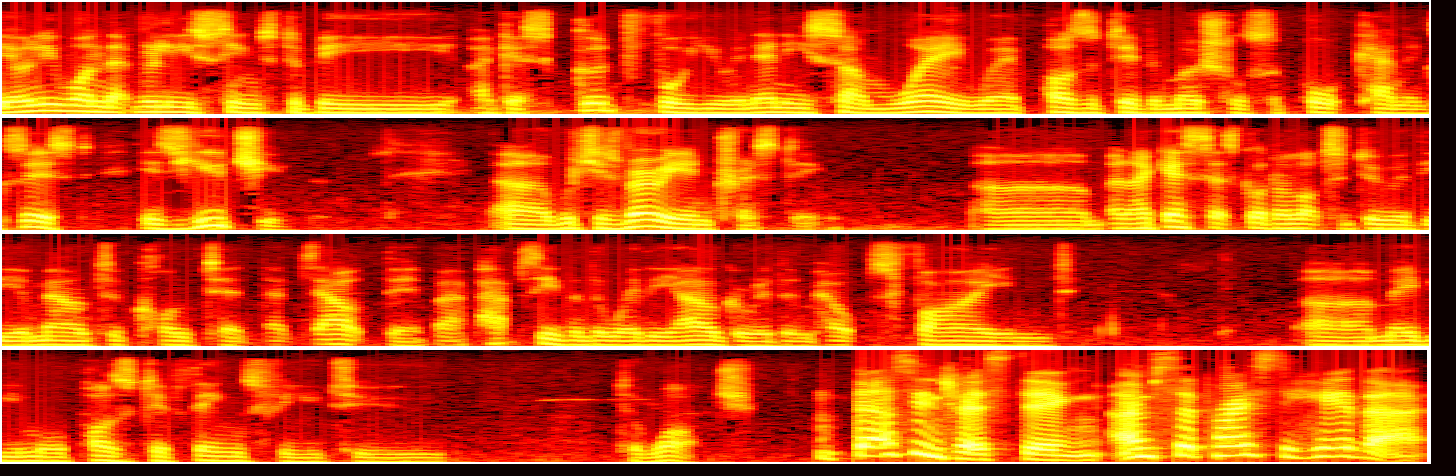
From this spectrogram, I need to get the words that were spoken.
the only one that really seems to be, I guess, good for you in any some way where positive emotional support can exist is YouTube, uh, which is very interesting. Um, and I guess that's got a lot to do with the amount of content that's out there, but perhaps even the way the algorithm helps find uh, maybe more positive things for you to to watch. That's interesting. I'm surprised to hear that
